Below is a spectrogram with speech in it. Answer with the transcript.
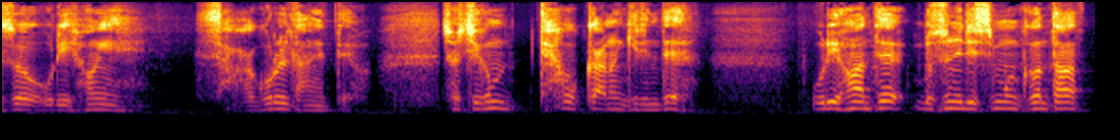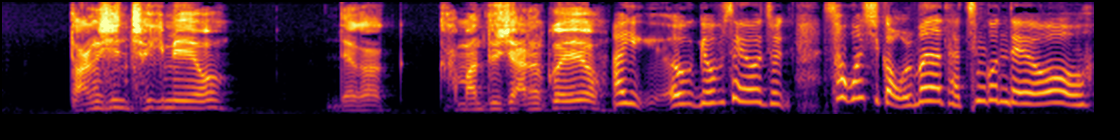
태국에서 우리 형이 사고를 당했대요. 저 지금 태국 가는 길인데 우리 형한테 무슨 일 있으면 그건 다 당신 책임이에요. 내가 가만두지 않을 거예요. 아, 여, 여보세요. 저 서건 씨가 얼마나 다친 건데요.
